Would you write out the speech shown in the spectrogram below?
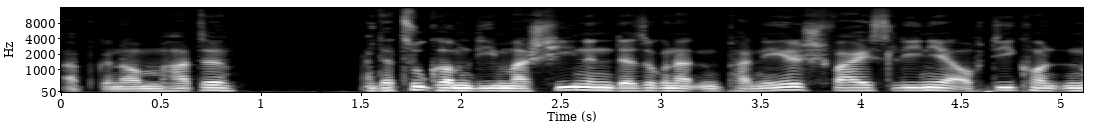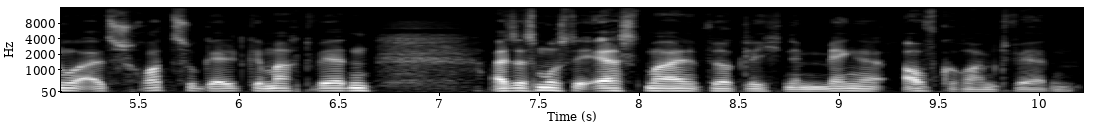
abgenommen hatte. Dazu kommen die Maschinen der sogenannten Panelschweißlinie, auch die konnten nur als Schrott zu Geld gemacht werden. Also es musste erstmal wirklich eine Menge aufgeräumt werden.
